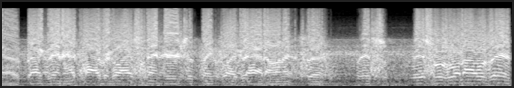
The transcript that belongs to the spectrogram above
uh, back then had fiberglass fenders and things like that on it. So this this was what I was in.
